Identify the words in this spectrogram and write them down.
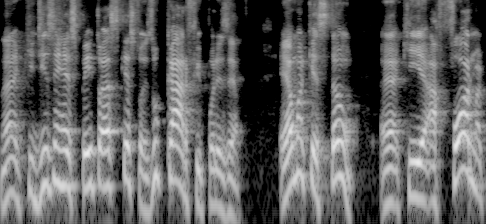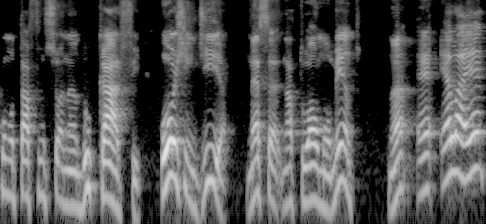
né, que dizem respeito a essas questões. O CARF, por exemplo, é uma questão é, que a forma como está funcionando o CARF hoje em dia, nessa, no atual momento, né, é, ela é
